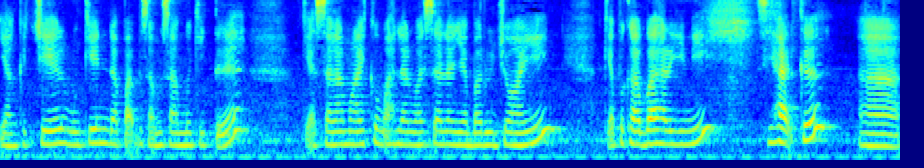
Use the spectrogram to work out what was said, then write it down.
yang kecil mungkin dapat bersama-sama kita eh. Okay, Assalamualaikum ahlan wa yang baru join. Okay, apa khabar hari ini? Sihat ke? Ha,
